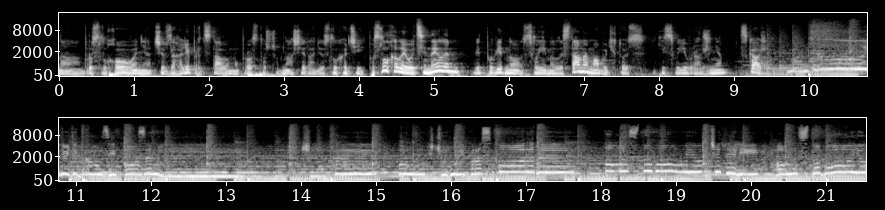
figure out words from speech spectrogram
на прослуховування, чи взагалі представимо просто, щоб наші радіослухачі послухали, оцінили відповідно своїми листами, мабуть, хтось якісь свої враження скаже. Вчителі, ми з тобою,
